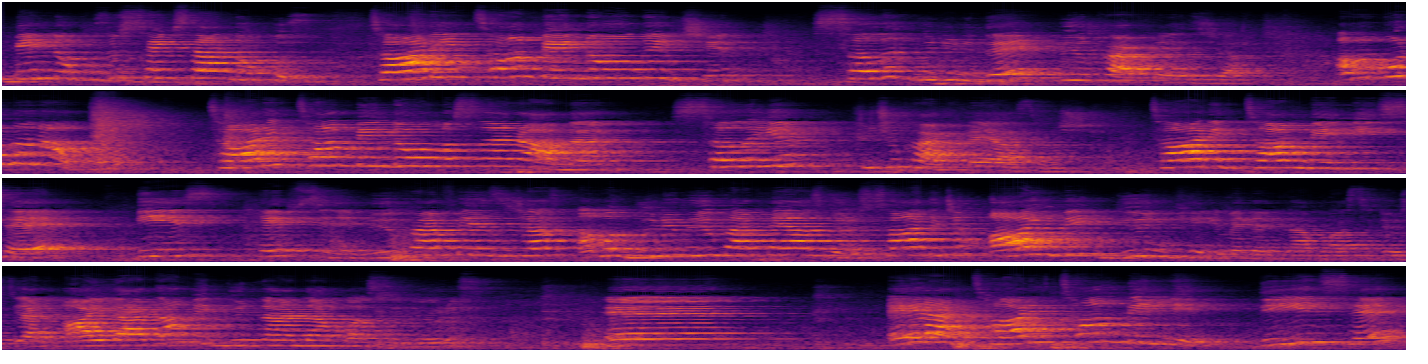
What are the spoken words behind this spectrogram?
1989. Tarihin tam belli olduğu için salı gününü de büyük harfle yazacağım. Ama burada ne yapmış? Tarih tam belli olmasına rağmen salıyı küçük harfle yazmış. Tarih tam belli ise biz hepsini büyük harfle yazacağız ama günü büyük harfle yazmıyoruz. Sadece ay ve gün kelimelerinden bahsediyoruz. Yani aylardan ve günlerden bahsediyoruz. Ee, eğer tarih tam belli değilse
